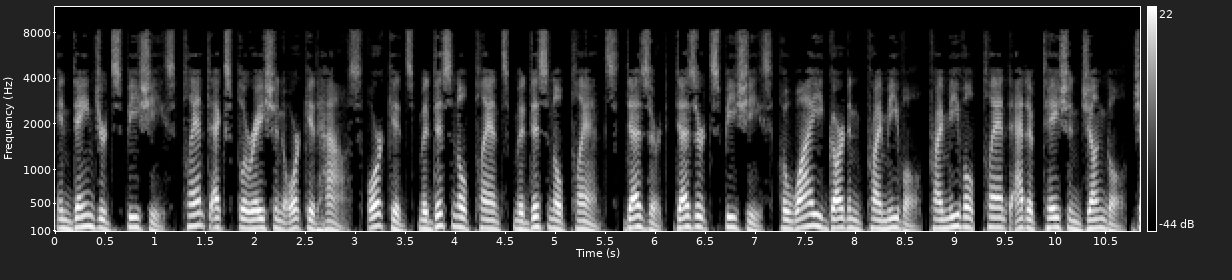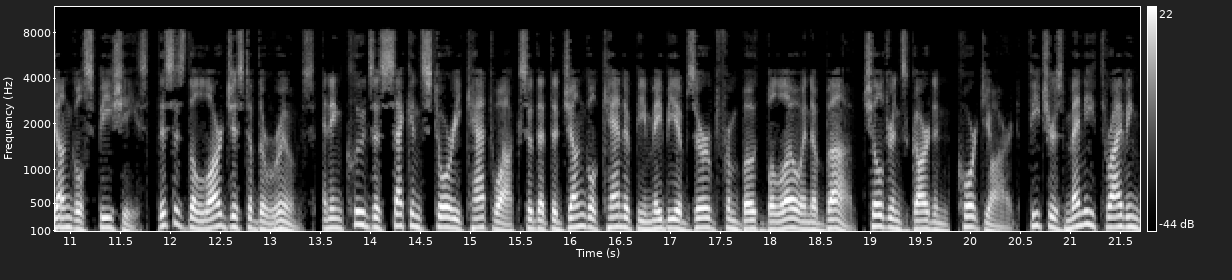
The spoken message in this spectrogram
endangered species, plant exploration orchid house, orchids, medicinal plants, medicinal plants, desert, desert species, Hawaii garden primeval, primeval plant adaptation jungle, jungle species. This is the largest of the rooms and includes a second-story catwalk so that the jungle canopy may be observed from both below and above. Children's garden, courtyard, features many thriving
